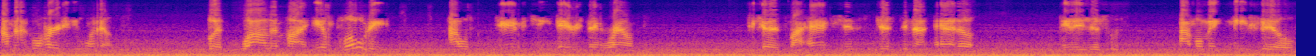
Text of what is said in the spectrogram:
I'm not going to hurt anyone else. But while in my imploding, I was damaging everything around me because my actions just did not add up. And it just was, I'm going to make me feel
